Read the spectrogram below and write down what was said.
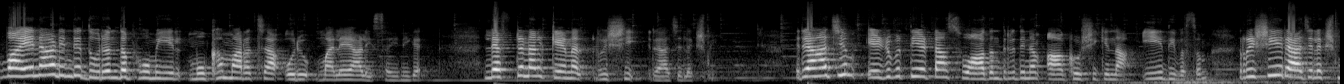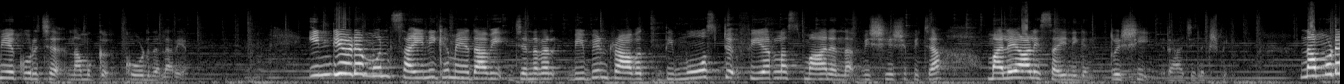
വയനാടിന്റെ ദുരന്തഭൂമിയിൽ മുഖം മറച്ച ഒരു മലയാളി സൈനികൻ ലഫ്റ്റനന്റ് കേണൽ ഋഷി രാജലക്ഷ്മി. രാജ്യം എഴുപത്തിയെട്ടാം സ്വാതന്ത്ര്യദിനം ആഘോഷിക്കുന്ന ഈ ദിവസം ഋഷി രാജലക്ഷ്മിയെ കുറിച്ച് നമുക്ക് കൂടുതൽ അറിയാം. ഇന്ത്യയുടെ മുൻ സൈനിക മേധാവി general Bipin Rawat the most fearless man എന്ന് വിശേഷിപ്പിച്ച മലയാളി സൈനികൻ ഋഷി രാജലക്ഷ്മി. നമ്മുടെ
